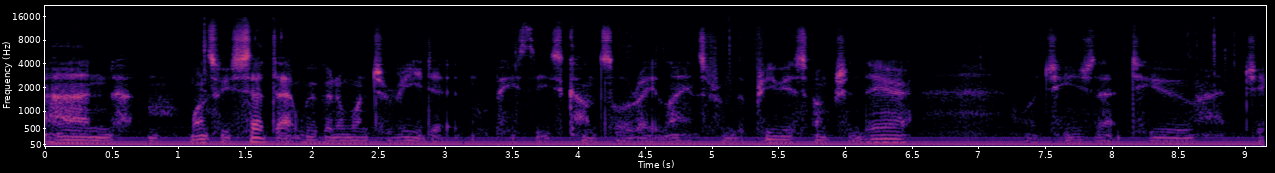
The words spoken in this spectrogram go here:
And once we've set that, we're going to want to read it. Paste these console write lines from the previous function there. Change that to J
